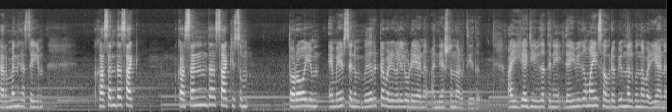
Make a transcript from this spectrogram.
ഹെർമൻ ഹസയും ഹസന്തസാക് ഹസന്തസാക്കിസും തൊറോയും എമേഴ്സനും വേറിട്ട വഴികളിലൂടെയാണ് അന്വേഷണം നടത്തിയത്. ഐഹിക ജീവിതത്തിന് ദൈവികമായി സൗരഭ്യം നൽകുന്ന വഴിയാണ്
